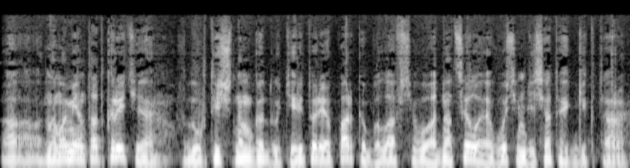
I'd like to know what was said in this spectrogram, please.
на момент открытия в 2000 году территория парка была всего 1,8 гектара.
